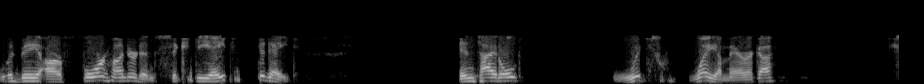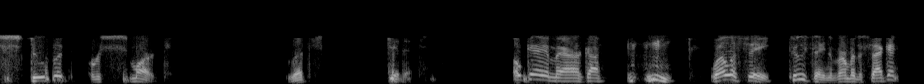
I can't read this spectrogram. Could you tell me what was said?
would be our 468th to date, entitled Which Way, America? Stupid or Smart? Let's get it. Okay, America. well, let's see. Tuesday, November the 2nd,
